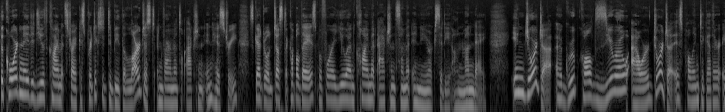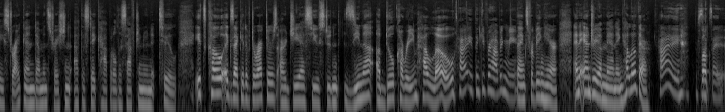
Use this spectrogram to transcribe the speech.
The coordinated youth climate strike is predicted to be the largest environmental action in history, scheduled just a couple days before a UN climate action summit in New York City on Monday. In Georgia, a group called Zero Hour Georgia is pulling together a strike and demonstration at the state capitol this afternoon at 2. Its co-executive directors are GSU student Zina Abdul Karim. Hello. Hi, thank you for having me. Thanks for being here. And Andrea Manning. Hello there. Hi, I'm so well, excited.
